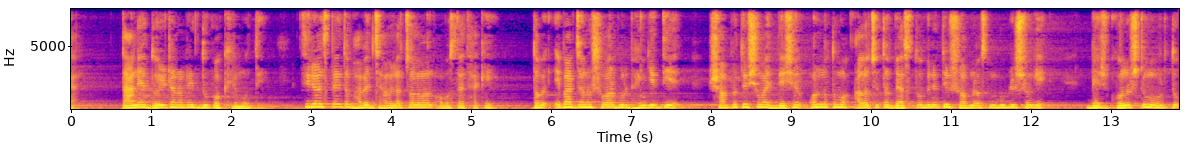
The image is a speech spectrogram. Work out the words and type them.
কার? তা নিয়ে দড়ি টানাটাই দুপক্ষের মধ্যে। চিরস্থায়িতভাবে ঝামেলা চলমান অবস্থায় থাকে। তবে এবার যেন সবার ভুল ভেঙে দিয়ে সাম্প্রতিক সময় দেশের অন্যতম আলোচিত ব্যস্ত অভিনেত্রী স্বপ্ন বুবলির সঙ্গে বেশ ঘনিষ্ঠ মুহূর্ত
